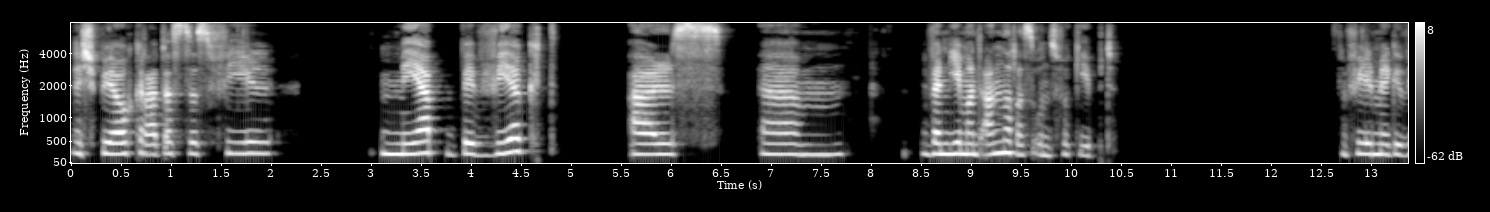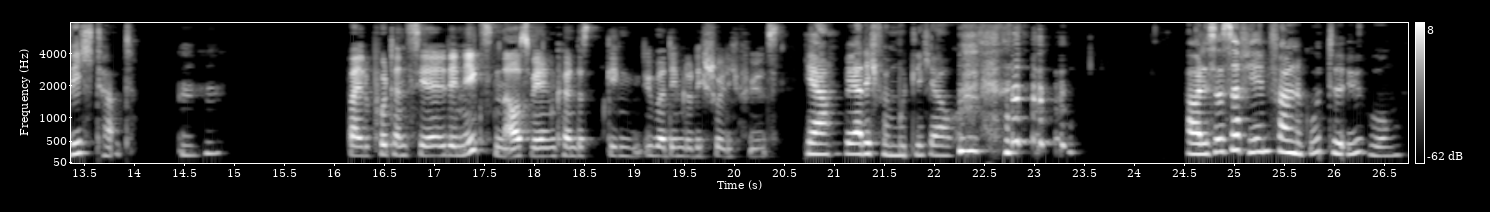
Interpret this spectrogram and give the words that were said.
Ich spüre auch gerade, dass das viel mehr bewirkt, als ähm, wenn jemand anderes uns vergibt. Viel mehr Gewicht hat. Mhm. Weil du potenziell den nächsten auswählen könntest, gegenüber dem du dich schuldig fühlst. Ja, werde ich vermutlich auch. Aber das ist auf jeden Fall eine gute Übung.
